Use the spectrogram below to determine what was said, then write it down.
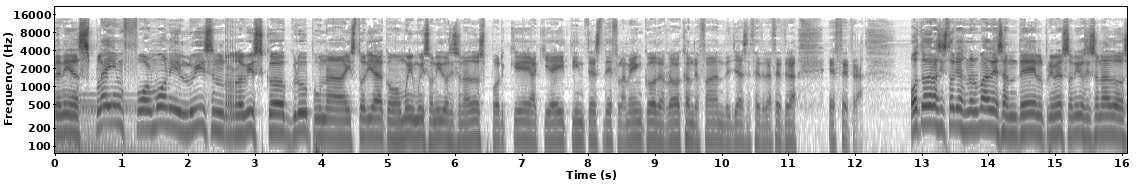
tenías Playing for Money, Luis Robisco Group, una historia como muy muy sonidos y sonados porque aquí hay tintes de flamenco, de rock, de fan, de jazz, etcétera, etcétera, etcétera. Otra de las historias normales del primer Sonidos y Sonados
